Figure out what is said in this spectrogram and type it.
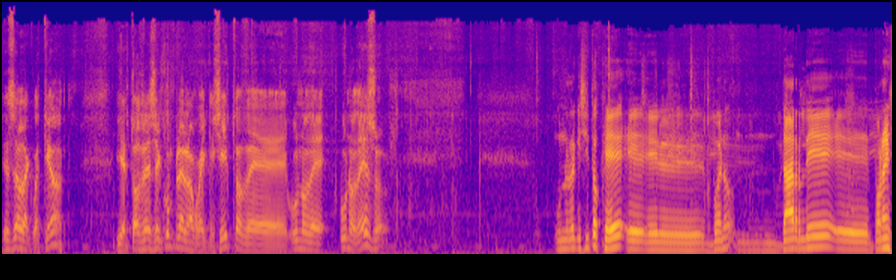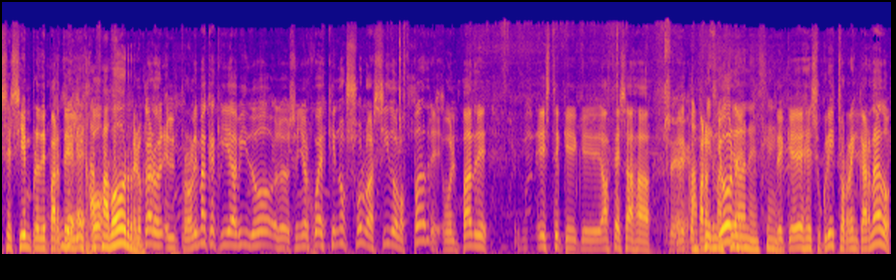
Esa es la cuestión. Y entonces se cumplen los requisitos de uno de uno de esos. Unos requisitos que eh, el bueno darle eh, ponerse siempre de parte del hijo. A favor. Pero claro, el problema que aquí ha habido, eh, señor juez, es que no solo ha sido los padres o el padre este que, hace esas ah, comparaciones de que es Jesucristo reencarnado,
